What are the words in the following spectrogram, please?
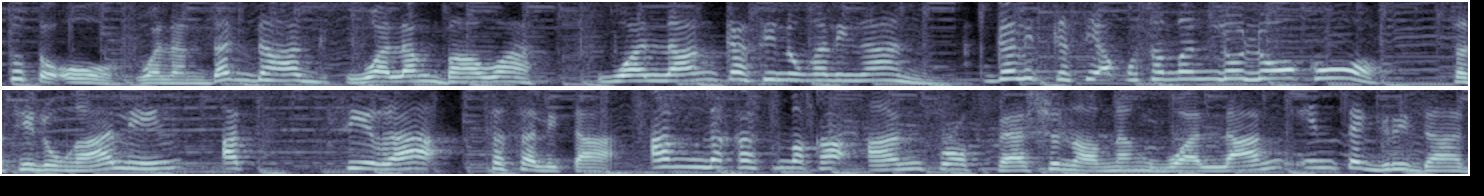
totoo, walang dagdag, walang bawas, walang kasinungalingan. Galit kasi ako sa manloloko, sa sinungaling at sira sa salita. Ang lakas maka-unprofessional ng walang integridad.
